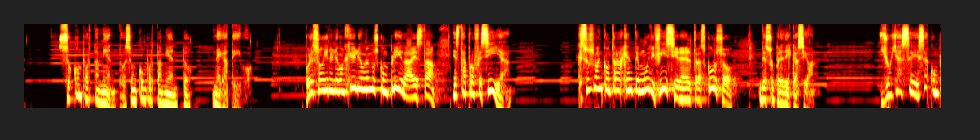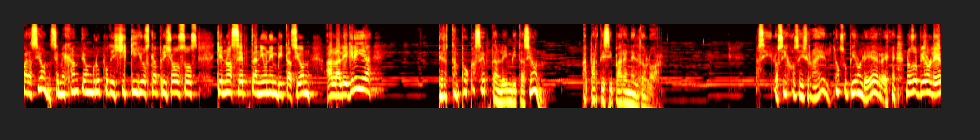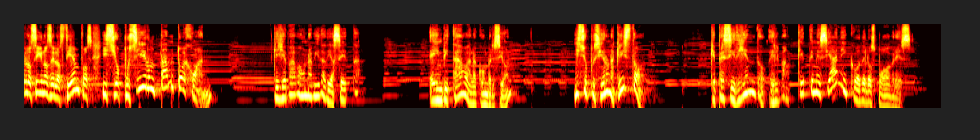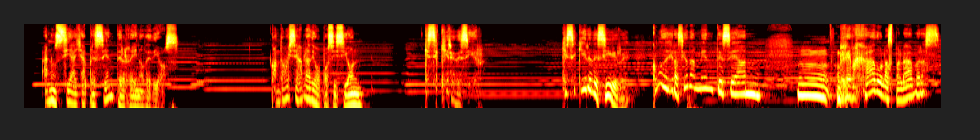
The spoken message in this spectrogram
su comportamiento es un comportamiento negativo. Por eso hoy en el Evangelio vemos cumplida esta, esta profecía Jesús va a encontrar gente muy difícil en el transcurso de su predicación. Yo ya sé esa comparación, semejante a un grupo de chiquillos caprichosos que no aceptan ni una invitación a la alegría, pero tampoco aceptan la invitación a participar en el dolor. Así los hijos de Israel no supieron leer, no supieron leer los signos de los tiempos y se opusieron tanto a Juan que llevaba una vida de asceta e invitaba a la conversión, y se opusieron a Cristo, que presidiendo el banquete mesiánico de los pobres, anuncia ya presente el reino de Dios. Cuando hoy se habla de oposición, ¿qué se quiere decir? ¿Qué se quiere decir? ¿Cómo desgraciadamente se han Mm, rebajado las palabras,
